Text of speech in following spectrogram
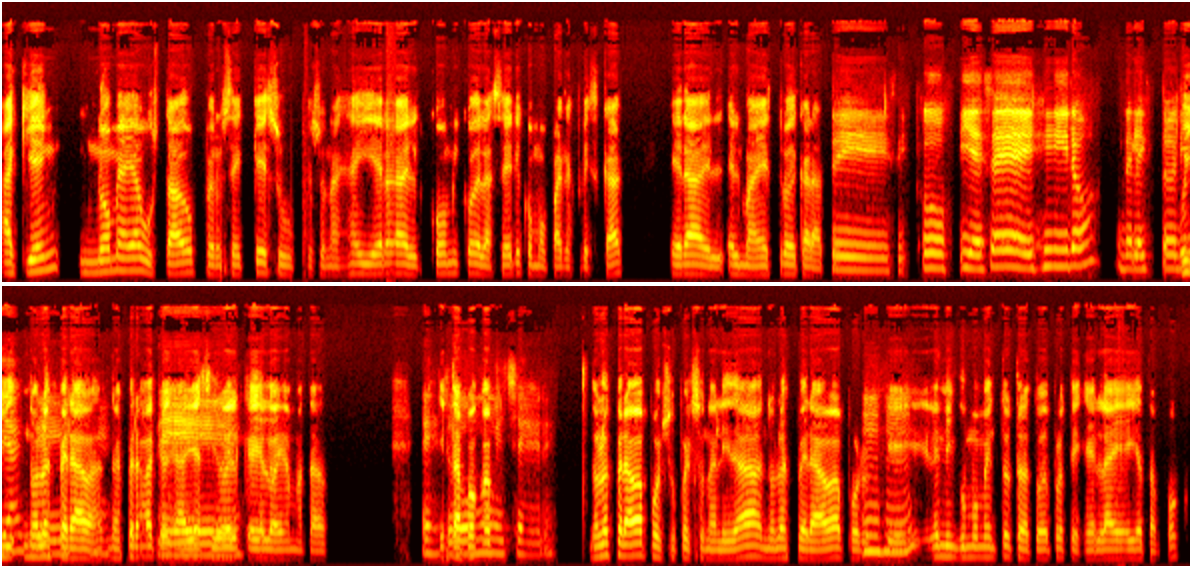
A quien no me haya gustado, pero sé que su personaje ahí era el cómico de la serie, como para refrescar, era el, maestro de karate. Sí, sí. y ese giro de la historia. no lo esperaba, no esperaba que haya sido él que lo haya matado. y tampoco, muy chévere no lo esperaba por su personalidad, no lo esperaba porque él en ningún momento trató de protegerla a ella tampoco.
